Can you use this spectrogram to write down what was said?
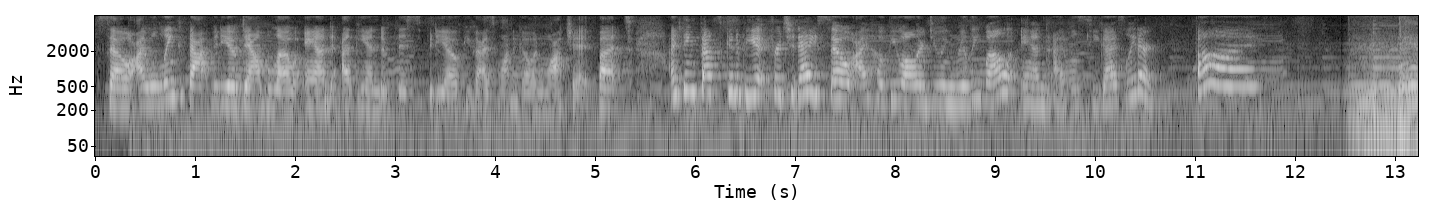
So I will link that video down below and at the end of this video if you guys want to go and watch it. But I think that's going to be it for today. So I hope you all are doing really well and I will see you guys later. Bye! Oh.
